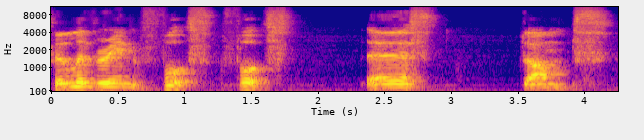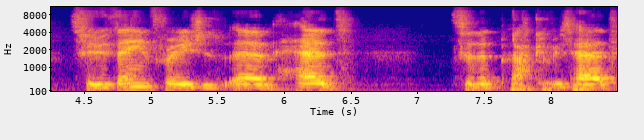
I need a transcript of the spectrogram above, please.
delivering foot foot uh, stomps to Zane Frazier's um, head, to the back of his head,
